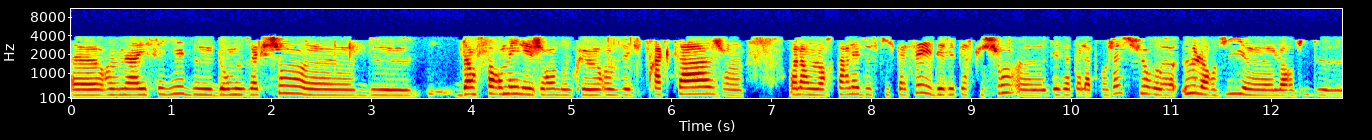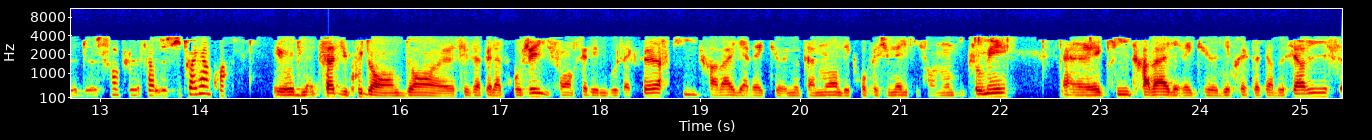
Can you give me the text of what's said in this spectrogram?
on a essayé de, dans nos actions de d'informer les gens. Donc on faisait du tractage, on, voilà, on leur parlait de ce qui se passait et des répercussions des appels à projets sur eux, leur vie, leur vie de, de simple, enfin de citoyens, quoi. Et au-delà de ça, du coup, dans, dans euh, ces appels à projets, ils font entrer des nouveaux acteurs qui travaillent avec euh, notamment des professionnels qui sont non diplômés, euh, qui travaillent avec euh, des prestataires de services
